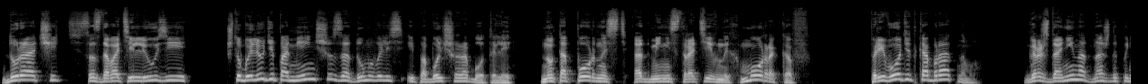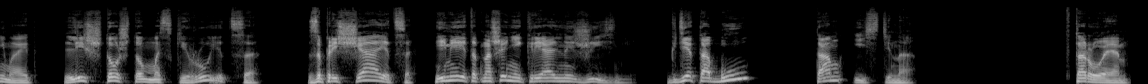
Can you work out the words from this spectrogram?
дурачить, создавать иллюзии, чтобы люди поменьше задумывались и побольше работали. Но топорность административных мороков приводит к обратному. Гражданин однажды понимает, лишь то, что маскируется, запрещается, имеет отношение к реальной жизни. Где табу, там истина. Второе.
